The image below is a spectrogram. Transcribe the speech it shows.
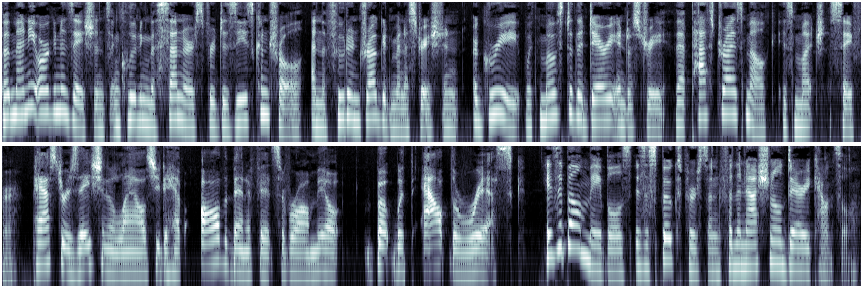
But many organizations, including the Centers for Disease Control and the Food and Drug Administration, agree with most of the dairy industry that pasteurized milk is much safer. Pasteurization allows you to have all the benefits of raw milk, but without the risk. Isabel Maples is a spokesperson for the National Dairy Council.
